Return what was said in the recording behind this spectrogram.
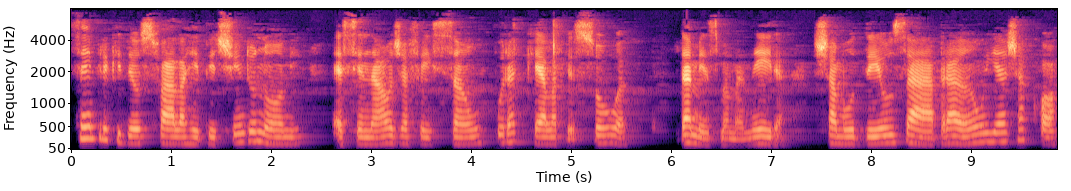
Sempre que Deus fala repetindo o nome, é sinal de afeição por aquela pessoa. Da mesma maneira, chamou Deus a Abraão e a Jacó,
